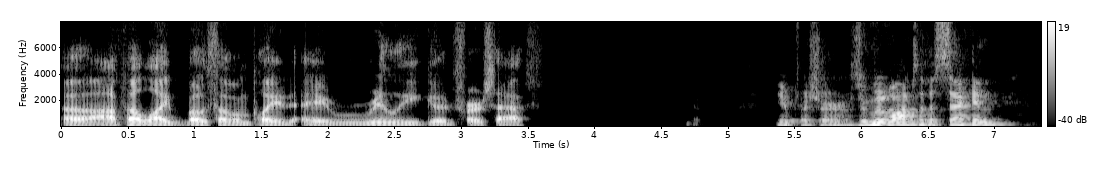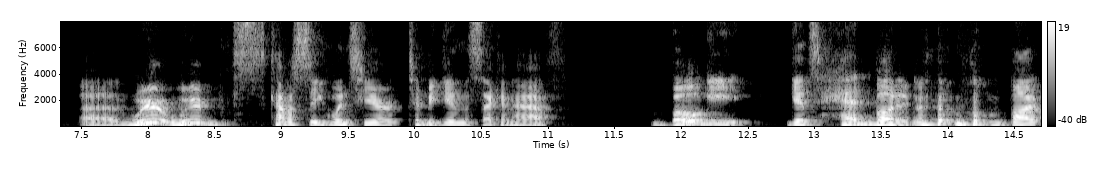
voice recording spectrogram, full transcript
Uh, I felt like both of them played a really good first half. Yeah, for sure. We move on to the second, uh, weird, weird kind of sequence here to begin the second half. Bogey gets headbutted by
